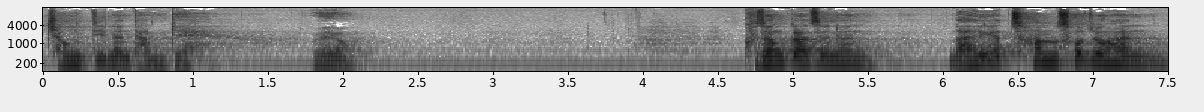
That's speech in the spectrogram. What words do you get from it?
정 뛰는 단계. 왜요? 그 전까지는 나에게 참 소중한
